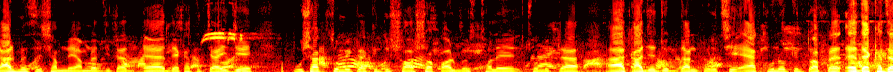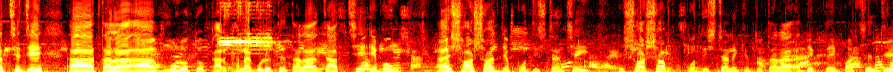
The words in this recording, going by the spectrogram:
গার্মেন্টসের সামনে। আমরা যেটা দেখাতে চাই যে পোশাক শ্রমিকরা কিন্তু স্ব স্ব কর্মস্থলে শ্রমিকরা কাজে যোগদান করেছে। এখনও কিন্তু আপনার দেখা যাচ্ছে যে তারা মূলত কারখানাগুলোতে তারা যাচ্ছে এবং স্ব স্ব যে প্রতিষ্ঠান, সেই স্ব স্ব প্রতিষ্ঠানে কিন্তু তারা দেখতেই পাচ্ছেন যে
